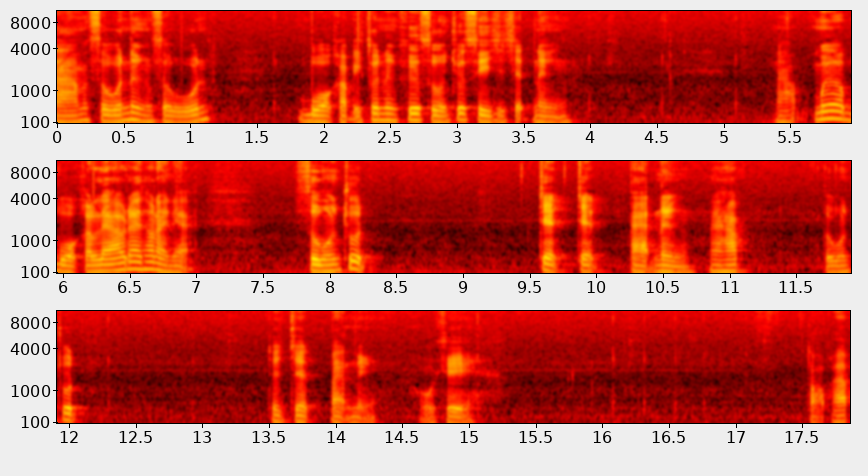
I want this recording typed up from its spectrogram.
0.3010 บวกกับอีกตัวหนึ่งคือ 0.4771 นะครับ เมื่อบวกกันแล้วได้เท่าไหร่เนี่ย 0.7781 นะครับศูนย์ เจ็ดเจ็ดแปดหนึ่งโอเค ตอบครับ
